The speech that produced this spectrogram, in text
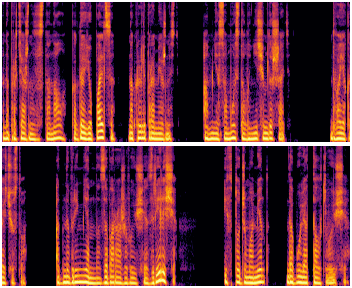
Она протяжно застонала, когда ее пальцы накрыли промежность, а мне самой стало нечем дышать. Двоякое чувство. Одновременно завораживающее зрелище и в тот же момент до боли отталкивающее.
